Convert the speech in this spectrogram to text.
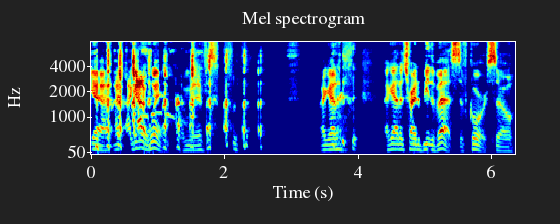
yeah, I, I gotta win. I mean if, I gotta I gotta try to be the best, of course. So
